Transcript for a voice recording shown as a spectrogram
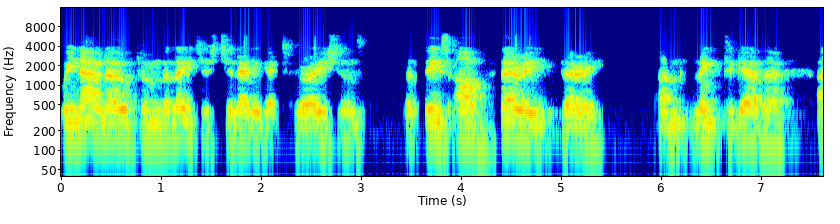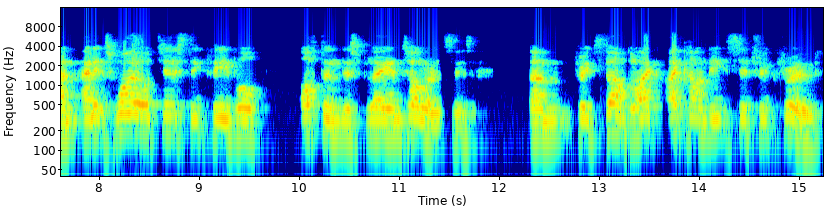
we now know from the latest genetic explorations that these are very, very um, linked together. And, and it's why autistic people often display intolerances. Um, for example, I, I can't eat citric fruit.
